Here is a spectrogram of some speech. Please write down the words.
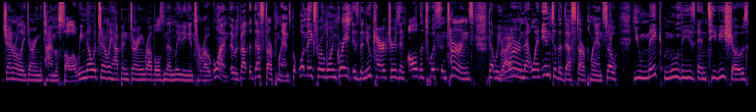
generally during the time of Solo. We know what generally happened during Rebels and then leading into Rogue One. It was about the Death Star plans. But what makes Rogue One great is the new characters and all the twists and turns that we Right. learn that went into the Death Star plan. So you make movies and TV shows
